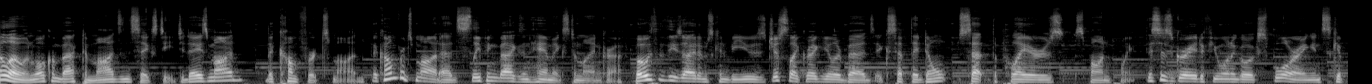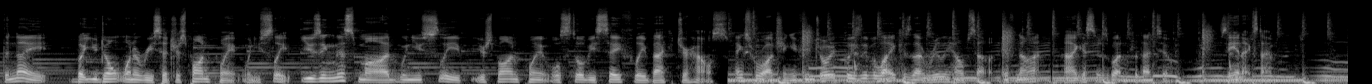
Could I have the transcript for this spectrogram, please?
Hello and welcome back to Mods in 60. Today's mod, the Comforts mod. The Comforts mod adds sleeping bags and hammocks to Minecraft. Both of these items can be used just like regular beds, except they don't set the player's spawn point. This is great if you want to go exploring and skip the night, but you don't want to reset your spawn point when you sleep. Using this mod, when you sleep, your spawn point will still be safely back at your house. Thanks for watching. If you enjoyed, please leave a like as that really helps out. If not, I guess there's a button for that too. See you next time.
